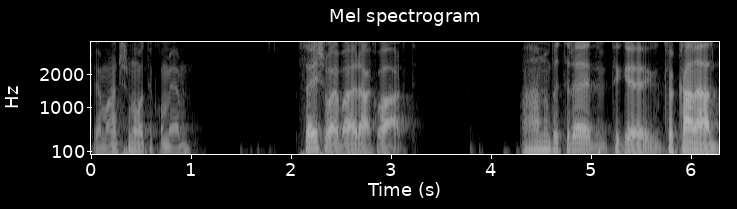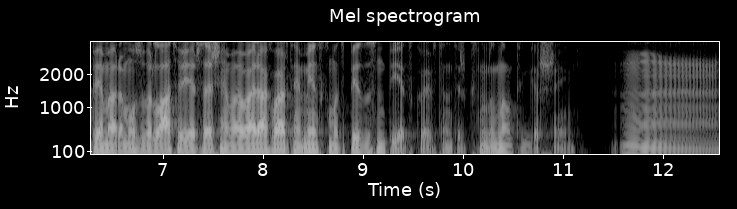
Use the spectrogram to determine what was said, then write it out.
pie maču notikumiem. Seši vai vairāk vārti. Ah, nu, bet redz, tikai ka Kanāda, piemēram, uzvar Latviju ar sešiem vai vairāk vārtiem 1,55 koeficients, ir, kas nav tik garšīgi. Mm.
